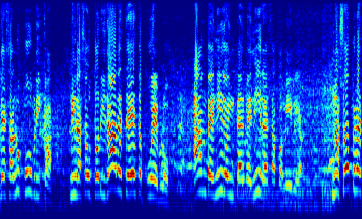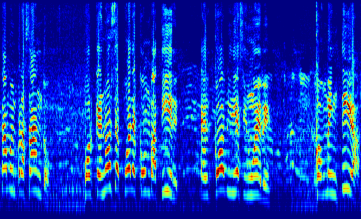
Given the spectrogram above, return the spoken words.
de Salud Pública, ni las autoridades de este pueblo han venido a intervenir a esa familia. Nosotros estamos emplazando porque no se puede combatir el COVID-19 con mentiras,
